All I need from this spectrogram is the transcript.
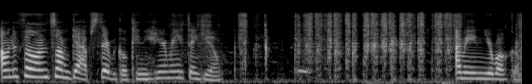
I want to fill in some gaps. There we go. Can you hear me? Thank you. I mean, you're welcome.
